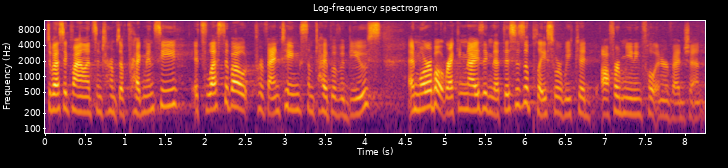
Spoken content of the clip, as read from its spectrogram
domestic violence in terms of pregnancy, it's less about preventing some type of abuse and more about recognizing that this is a place where we could offer meaningful intervention.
